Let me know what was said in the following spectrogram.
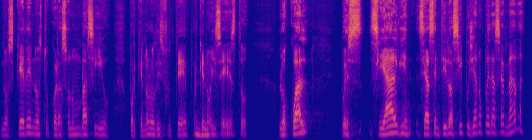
nos quede en nuestro corazón un vacío. Porque no lo disfruté, porque no hice esto. Lo cual, pues, si alguien se ha sentido así, pues ya no puede hacer nada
